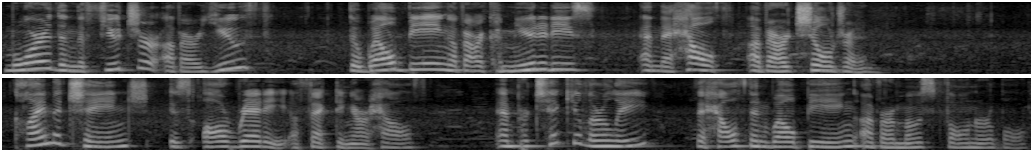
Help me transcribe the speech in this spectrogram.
more than the future of our youth, the well being of our communities, and the health of our children. Climate change is already affecting our health, and particularly the health and well being of our most vulnerable.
